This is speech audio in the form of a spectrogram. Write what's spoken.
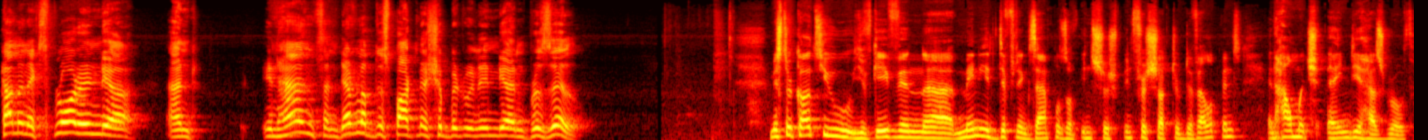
come and explore India and enhance and develop this partnership between India and Brazil. Mr. Kant, you, you've given uh, many different examples of infrastructure development and how much India has growth.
